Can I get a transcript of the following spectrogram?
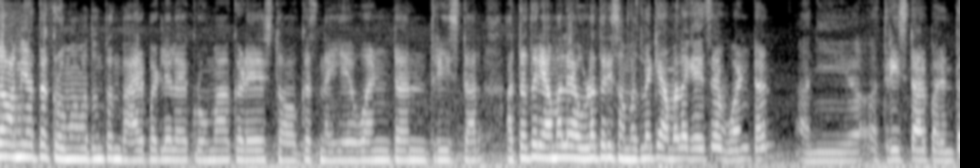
तर आम्ही आता क्रोमामधून पण बाहेर पडलेलो आहे. क्रोमाकडे स्टॉकच नाही आहे वन टन थ्री स्टार आता तरी आम्हाला एवढं तरी समजलं की आम्हाला घ्यायचं आहे वन टन आणि थ्री स्टारपर्यंत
